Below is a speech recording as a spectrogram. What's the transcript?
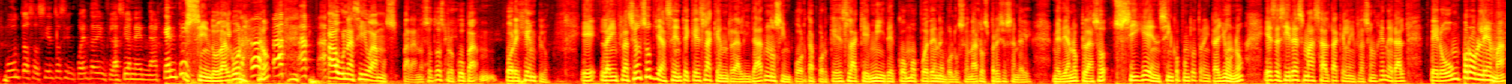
puntos o 150 de inflación en Argentina. Sin duda alguna, ¿no? Aún así, vamos, para nosotros preocupa. Por ejemplo, eh, la inflación subyacente, que es la que en realidad nos importa porque es la que mide cómo pueden evolucionar los precios en el mediano plazo, sigue en 5.31, es decir, es más alta que la inflación general, pero un problema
